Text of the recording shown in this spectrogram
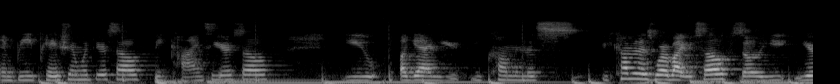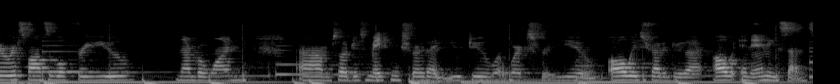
and be patient with yourself, be kind to yourself. You again, you you come in this you come in this world by yourself, so you you're responsible for you. Number one. Um, so just making sure that you do what works for you. Always try to do that. All in any sense.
